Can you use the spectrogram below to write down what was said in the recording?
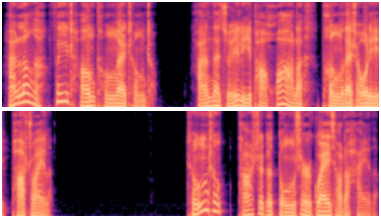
韩浪啊，非常疼爱程程，含在嘴里怕化了，捧在手里怕摔了。程程，他是个懂事乖巧的孩子，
